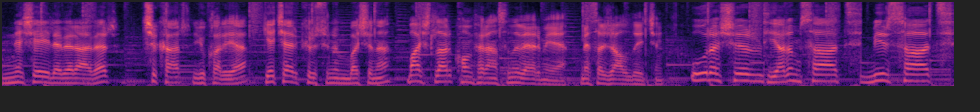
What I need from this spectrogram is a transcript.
neşeyle beraber çıkar yukarıya geçer kürsünün başına başlar konferansını vermeye mesaj aldığı için. Uğraşır yarım saat bir saat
